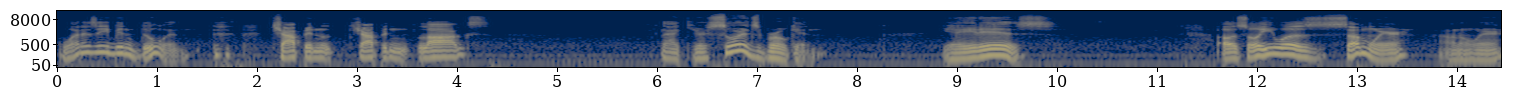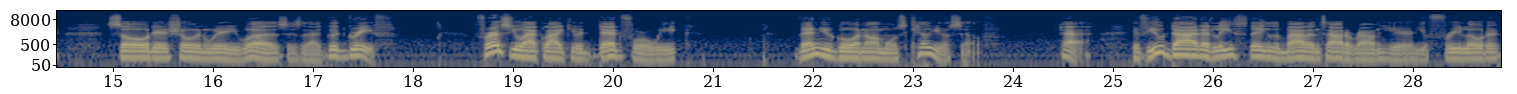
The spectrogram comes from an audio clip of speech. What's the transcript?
What has he been doing? Chopping chopping logs? Like your sword's broken. Yeah, it is. Oh, so he was somewhere. I don't know where. So they're showing where he was. Is that good grief? First, you act like you're dead for a week. Then you go and almost kill yourself. Yeah, if you died, at least things balance out around here, you freeloader.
